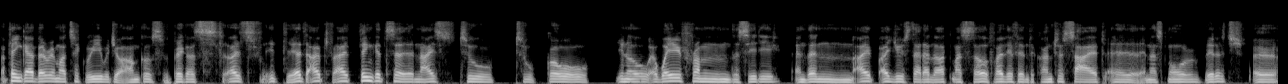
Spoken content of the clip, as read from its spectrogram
I think I very much agree with your uncles because I, it, it, I, I think it's uh, nice to to go you know away from the city and then I, I use that a lot myself. I live in the countryside uh, in a small village uh,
